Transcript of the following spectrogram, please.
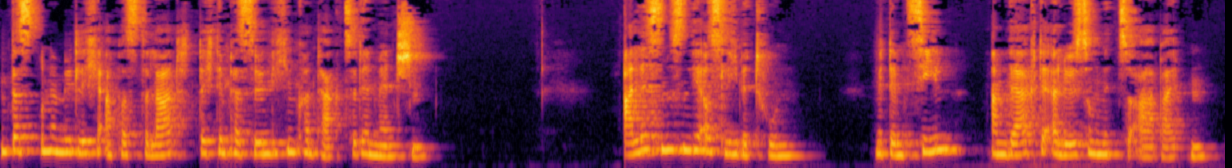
und das unermüdliche Apostolat durch den persönlichen Kontakt zu den Menschen. Alles müssen wir aus Liebe tun, mit dem Ziel, am Werk der Erlösung mitzuarbeiten.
